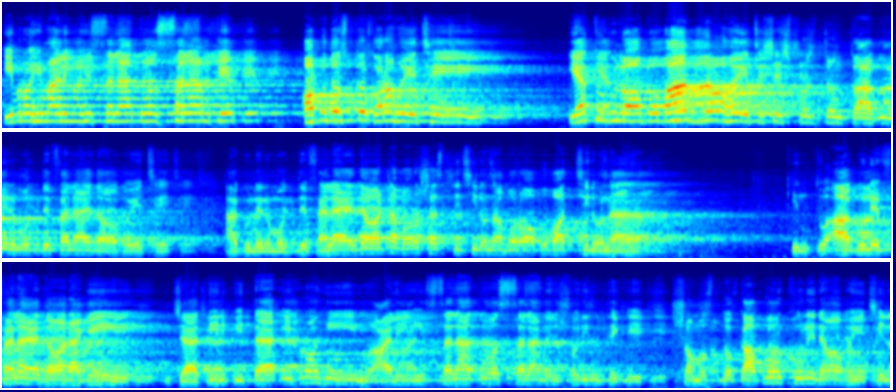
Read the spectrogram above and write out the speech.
ইব্রাহিম আলাইহিস সালাতু ওয়াস সালামকে অপদস্থ করা হয়েছে। এতগুলো অপবাদ দেওয়া হয়েছে, শেষ পর্যন্ত আগুনের মধ্যে ফেলায় দেওয়া হয়েছে। আগুনের মধ্যে ফেলায় দেওয়াটা বড় শাস্তি ছিল না, বড় অপবাদ ছিল না। কিন্তু আগুনে ফেলায় দেওয়ার আগে জাতির পিতা ইব্রাহিম আলী সালামের শরীর থেকে সমস্ত কাপড় খুলে নেওয়া হয়েছিল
